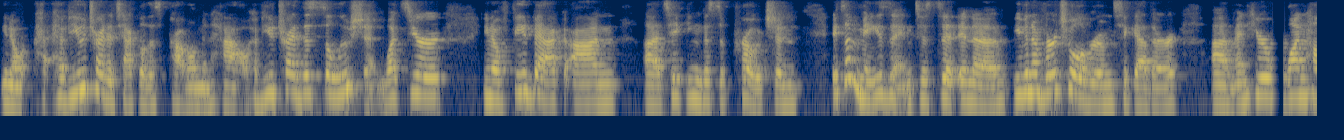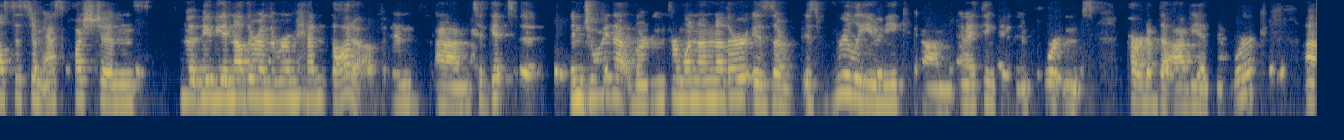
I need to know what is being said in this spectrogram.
you know, have you tried to tackle this problem and how? Have you tried this solution? What's your, you know, feedback on uh, taking this approach. And it's amazing to sit in a even a virtual room together um, and hear one health system ask questions that maybe another in the room hadn't thought of. And um, to get to enjoy that learning from one another is a is really unique um, and I think an important part of the Avia network. Um,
